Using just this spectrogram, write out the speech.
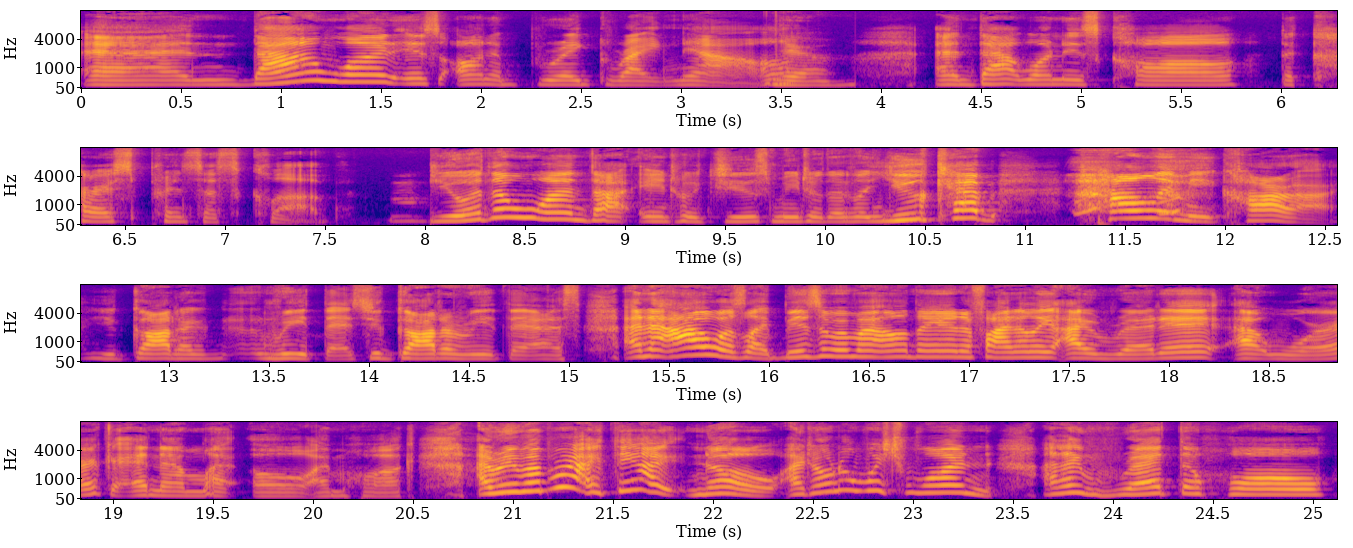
and that one is on a break right now. yeah. and that one is called the Cursed Princess Club. Mm-hmm. You're the one that introduced me to this. You kept telling me, Kara, you gotta read this. You gotta read this. And I was like busy with my own thing, and finally I read it at work, and I'm like, oh, I'm hooked. I remember, I think I no, I don't know which one. And I read the whole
